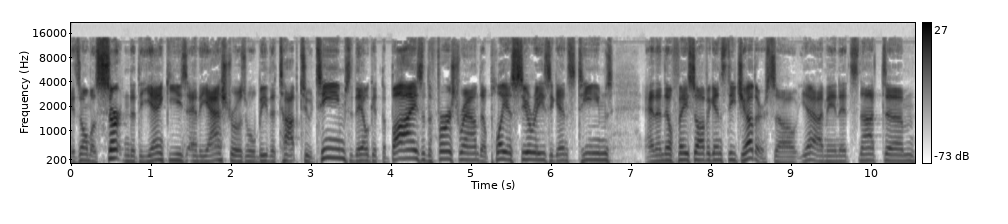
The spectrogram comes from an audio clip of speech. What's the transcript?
it's almost certain that the Yankees and the Astros will be the top two teams. They'll get the buys in the first round. They'll play a series against teams, and then they'll face off against each other. So yeah, I mean it's not. Um,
